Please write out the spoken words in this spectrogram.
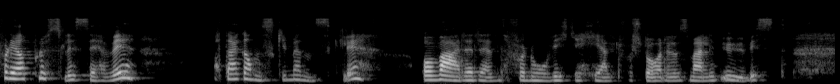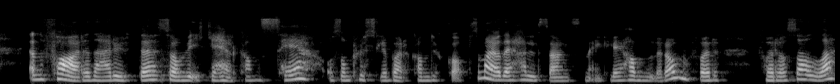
Fordi at plutselig ser vi at det er ganske menneskelig å være redd for noe vi ikke helt forstår, eller som er litt uvisst en fare der ute som vi ikke helt kan se, og som plutselig bare kan dukke opp. Som er jo det helseangsten egentlig handler om for, for oss alle.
